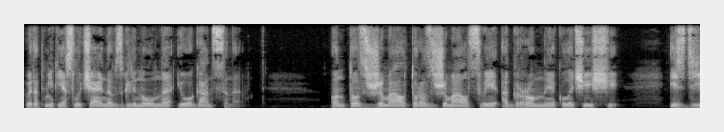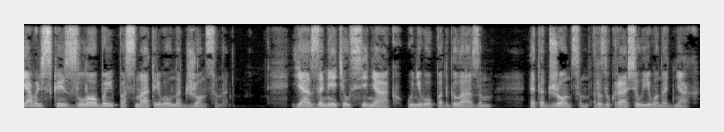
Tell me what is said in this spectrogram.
В этот миг я случайно взглянул на Иогансена. Он то сжимал, то разжимал свои огромные кулачищи и с дьявольской злобой посматривал на Джонсона. Я заметил синяк у него под глазом. Это Джонсон разукрасил его на днях.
